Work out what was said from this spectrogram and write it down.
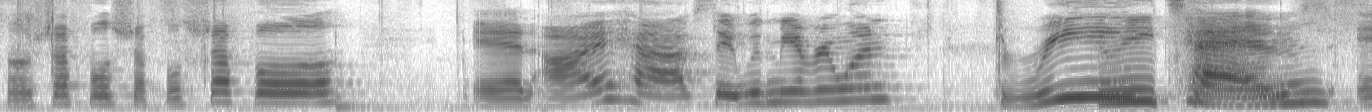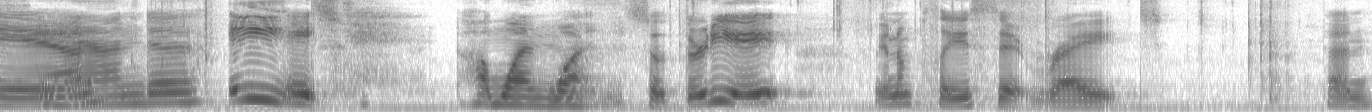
So shuffle, shuffle, shuffle. And I have, say it with me, everyone. Three, Three tens tens and, and eight, eight ones. ones. So 38. I'm going to place it right. 10.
